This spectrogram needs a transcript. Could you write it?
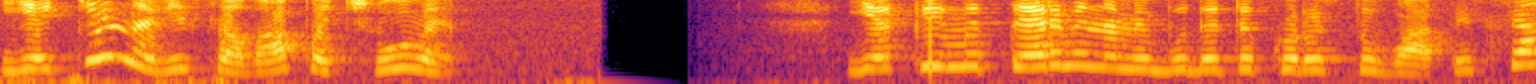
Які нові слова почули? Якими термінами будете користуватися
